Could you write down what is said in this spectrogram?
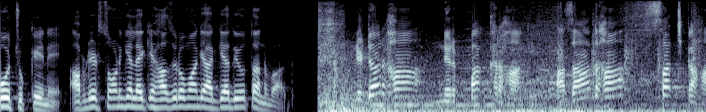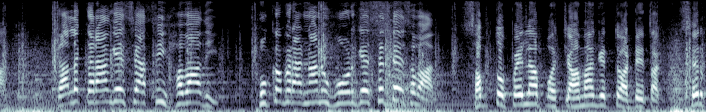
ਹੋ ਚੁੱਕੇ ਨੇ। ਅਪਡੇਟਸ ਸੌਣਗੀਆਂ ਲੈ ਕੇ ਹਾਜ਼ਰ ਹੋਵਾਂਗੇ। ਆਗਿਆ ਦਿਓ ਧੰਨਵਾਦ। ਨਿਡਰ ਹਾਂ ਨਿਰਪੱਖ ਰਹਾਂਗੇ। ਆਜ਼ਾਦ ਹਾਂ ਸੱਚ ਕਹਾਂਗੇ। ਗੱਲ ਕਰਾਂਗੇ ਸਿਆਸੀ ਹਵਾ ਦੀ। ਹੁਕਮਰਾਨਾਂ ਨੂੰ ਹੋਣਗੇ ਸਿੱਧੇ ਸਵਾਲ। ਸਭ ਤੋਂ ਪਹਿਲਾਂ ਪਹੁੰਚਾਵਾਂਗੇ ਤੁਹਾਡੇ ਤੱਕ। ਸਿਰਫ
